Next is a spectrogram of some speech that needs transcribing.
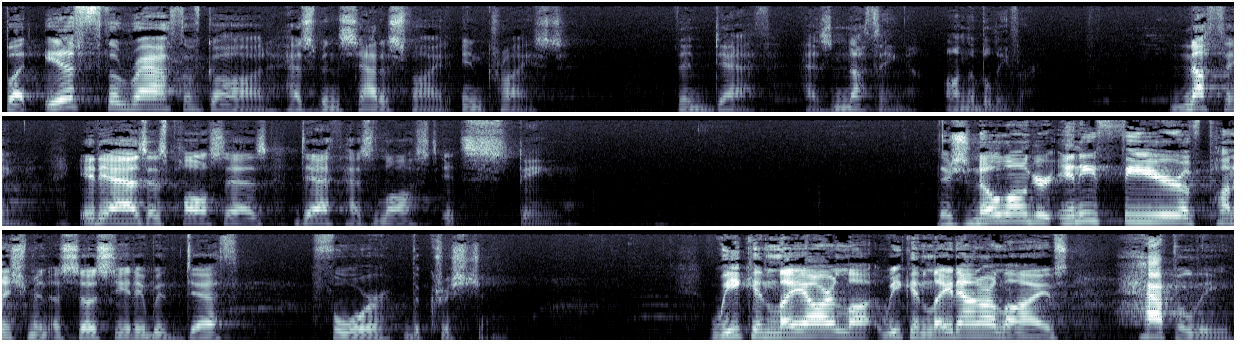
But if the wrath of God has been satisfied in Christ, then death has nothing on the believer. Nothing. It has, as Paul says, death has lost its sting. There's no longer any fear of punishment associated with death for the Christian. We can lay, our li- we can lay down our lives happily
